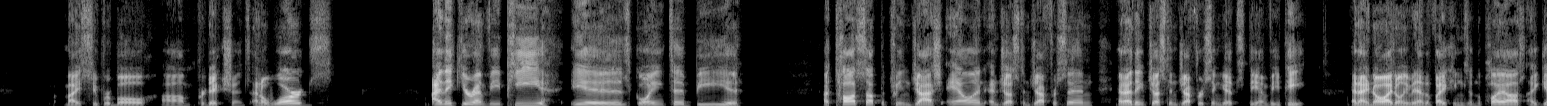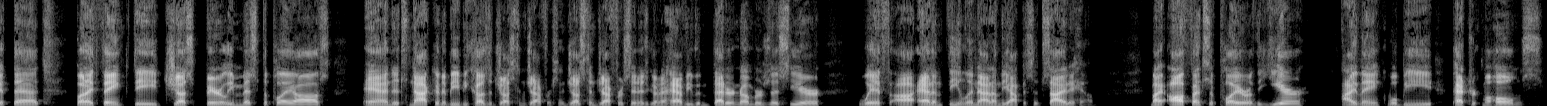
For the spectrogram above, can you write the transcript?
my Super Bowl um, predictions and awards. I think your MVP is going to be a toss up between Josh Allen and Justin Jefferson. And I think Justin Jefferson gets the MVP. And I know I don't even have the Vikings in the playoffs. I get that. But I think they just barely missed the playoffs. And it's not going to be because of Justin Jefferson. Justin Jefferson is going to have even better numbers this year with uh, Adam Thielen out on the opposite side of him. My offensive player of the year, I think, will be Patrick Mahomes.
